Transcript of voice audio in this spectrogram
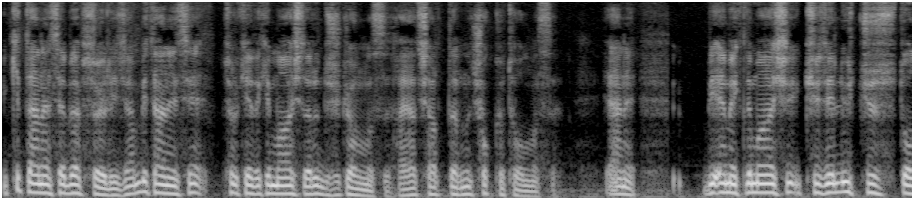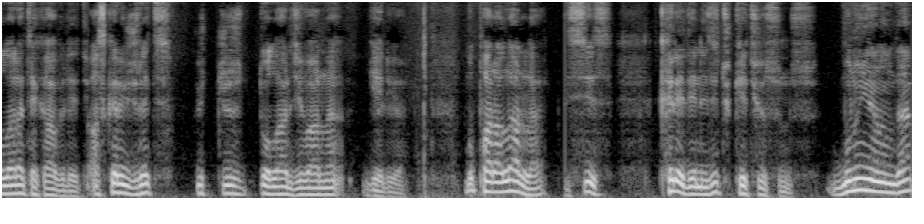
İki tane sebep söyleyeceğim. Bir tanesi Türkiye'deki maaşların düşük olması, hayat şartlarının çok kötü olması. Yani bir emekli maaşı 250-300 dolara tekabül ediyor. Asgari ücret 300 dolar civarına geliyor. Bu paralarla siz kredinizi tüketiyorsunuz. Bunun yanında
